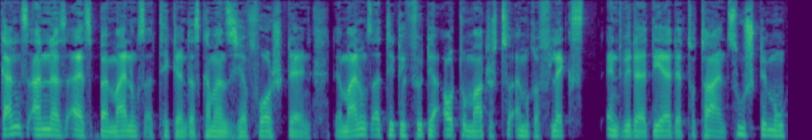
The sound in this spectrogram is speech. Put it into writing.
Ganz anders als bei Meinungsartikeln, das kann man sich ja vorstellen. Der Meinungsartikel führt ja automatisch zu einem Reflex entweder der der totalen Zustimmung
